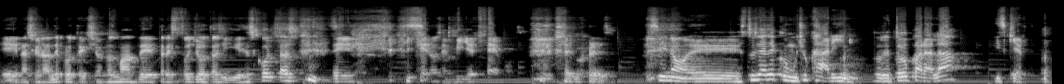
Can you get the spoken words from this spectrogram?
eh, Nacional de Protección nos mande tres Toyotas y diez escoltas eh, y que nos envilletemos. sí, no, esto se hace con mucho cariño, sobre todo para la izquierda.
